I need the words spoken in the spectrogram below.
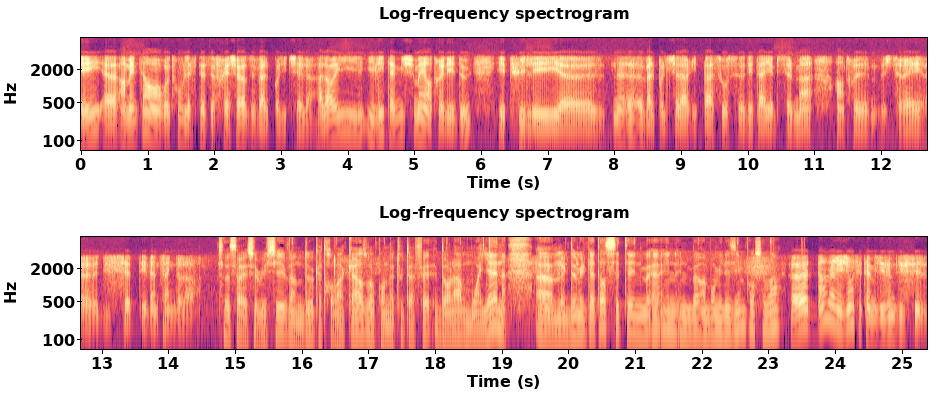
Et euh, en même temps, on retrouve l'espèce de fraîcheur du Valpolicella. Alors, il, il est à mi-chemin entre les deux. Et puis, les euh, euh, Valpolicella Ripasso se détaillent habituellement entre, je dirais, euh, 17 et 25 dollars. C'est ça, et celui-ci est 22,95, donc on est tout à fait dans la moyenne. Euh, Exact. 2014, c'était une- une- une- un bon millésime pour ce vin? Euh, dans la région, c'est un millésime difficile.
